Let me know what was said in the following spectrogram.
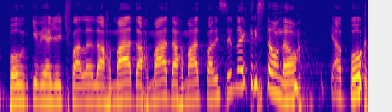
o povo que vê a gente falando armado, armado, armado, fala: Isso não é cristão, não. Daqui a pouco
